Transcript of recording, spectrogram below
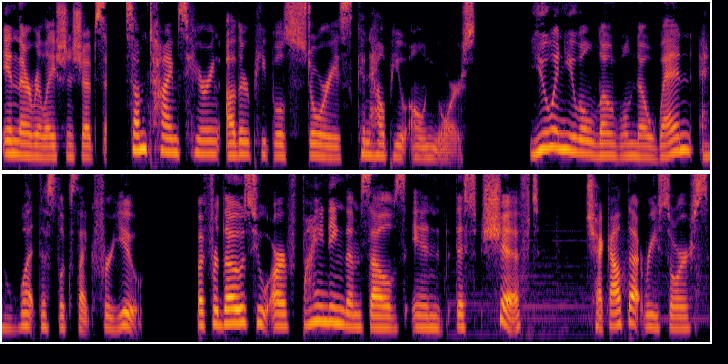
in their relationships. Sometimes hearing other people's stories can help you own yours. You and you alone will know when and what this looks like for you. But for those who are finding themselves in this shift, check out that resource.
